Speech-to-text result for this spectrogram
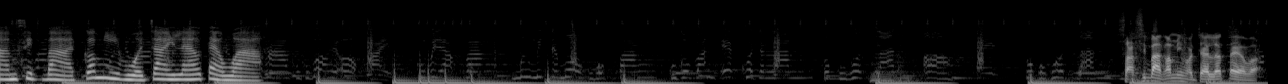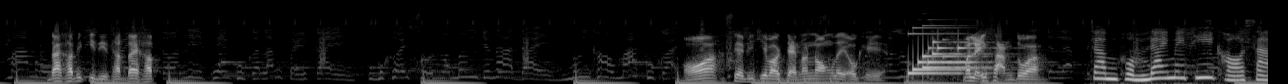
30 บาทก็มีหัวใจแล้วแต่ว่า สามสิบาทก็มีหัวใจแล้วแต่ว่าได้ครับพี่กิติทัศน์ได้ครับ อ๋อ เสียพีเคบอกแจกน้องๆเลยโอเค มันเหลืออีกสามตัว จำผมได้ไหมพี่ขอสา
